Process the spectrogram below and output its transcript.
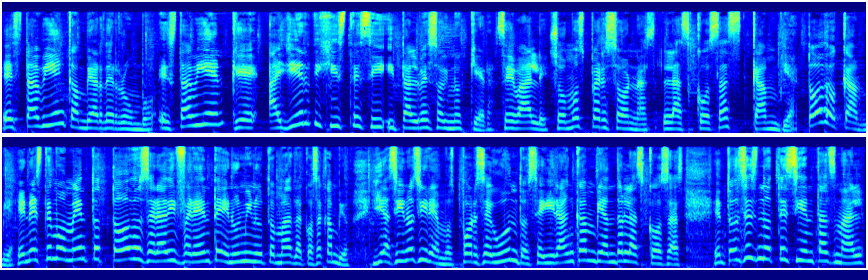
Está bien cambiar de rumbo. Está bien que ayer dijiste sí y tal vez hoy no quieras. Se vale. Somos personas. Las cosas cambian. Todo cambia. En este momento todo será diferente. En un minuto más la cosa cambió. Y así nos iremos. Por segundo seguirán cambiando las cosas. Entonces no te sientas mal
